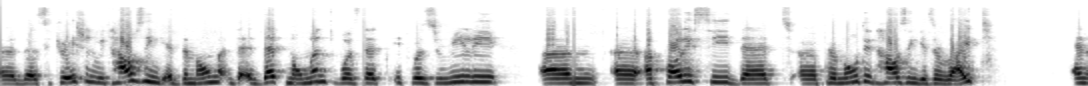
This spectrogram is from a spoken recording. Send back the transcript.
uh, the situation with housing at the moment, at that moment was that it was really um, uh, a policy that uh, promoted housing as a right and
